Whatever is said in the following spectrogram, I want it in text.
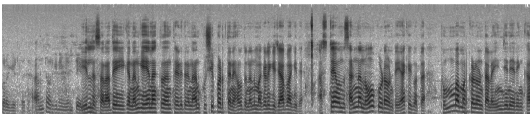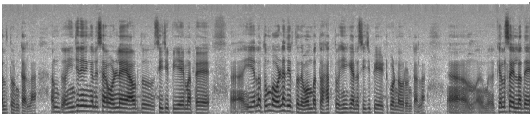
ಕೊರಗಿರ್ತದೆ ಅಂಥವ್ರಿಗೆ ನೀವು ಎಂತ ಹೇಳಿ ಇಲ್ಲ ಸರ್ ಅದೇ ಈಗ ನನಗೆ ಏನಾಗ್ತದೆ ಅಂತ ಹೇಳಿದರೆ ನಾನು ಖುಷಿ ಪಡ್ತೇನೆ. ಹೌದು ನನ್ನ ಮಗಳಿಗೆ ಜಾಬ್ ಆಗಿದೆ. ಅಷ್ಟೇ ಒಂದು ಸಣ್ಣ ನೋವು ಕೂಡ ಉಂಟು. ಯಾಕೆ ಗೊತ್ತಾ? ತುಂಬ ಮಕ್ಕಳು ಉಂಟಲ್ಲ ಇಂಜಿನಿಯರಿಂಗ್ ಕಲ್ತು ಉಂಟಲ್ಲ. ಒಂದು ಇಂಜಿನಿಯರಿಂಗಲ್ಲಿ ಸಹ ಒಳ್ಳೆ ಅವ್ರದ್ದು ಸಿ ಜಿ ಪಿ ಎ ಮತ್ತು ಈ ಎಲ್ಲ ತುಂಬ ಒಳ್ಳೆದಿರ್ತದೆ. ಒಂಬತ್ತು, ಹತ್ತು ಹೀಗೆಲ್ಲ ಸಿ ಜಿ ಪಿ ಎ ಇಟ್ಕೊಂಡವರು ಉಂಟಲ್ಲ ಕೆಲಸ ಇಲ್ಲದೆ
